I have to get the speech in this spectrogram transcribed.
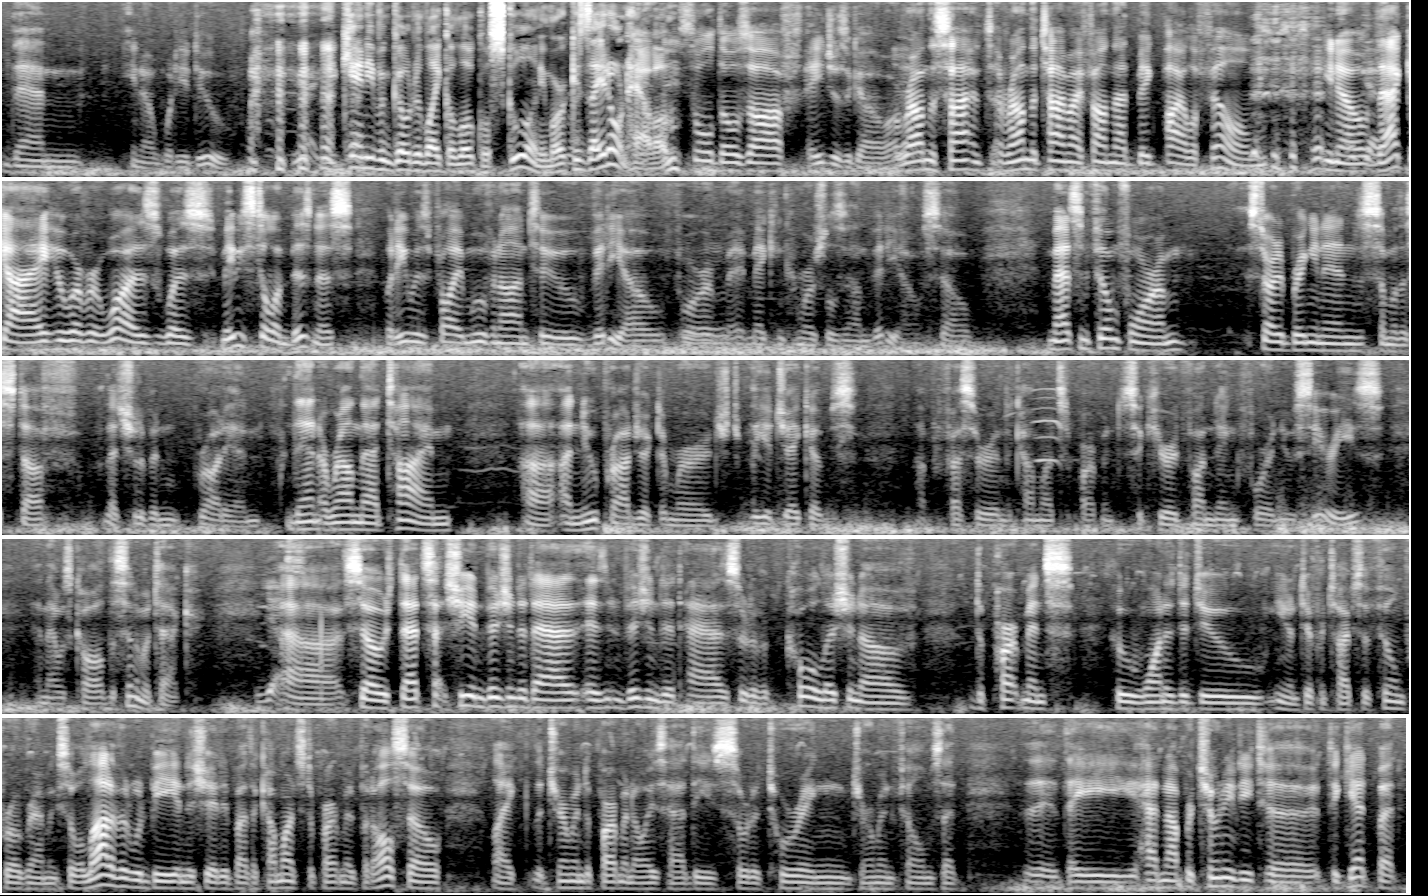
then you know what do you do? You can't even go to like a local school anymore because they don't have them. They sold those off ages ago. Around the si- around the time I found that big pile of film, you know, Okay. that guy, whoever it was, was maybe still in business, but he was probably moving on to video for ma- making commercials on video. So, Madison Film Forum started bringing in some of the stuff that should have been brought in. Then around that time, uh, a new project emerged. Lea Jacobs, professor in the Com Arts department, secured funding for a new series, and that was called the Cinematheque. Yes. Uh, so that's she envisioned it as envisioned it as sort of a coalition of departments who wanted to do you know different types of film programming. So a lot of it would be initiated by the Com Arts department, but also like the German department always had these sort of touring German films that they, they had an opportunity to to get, but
